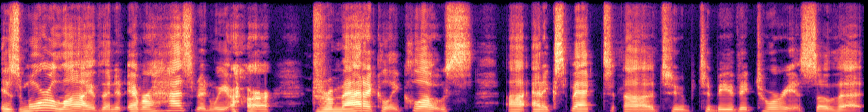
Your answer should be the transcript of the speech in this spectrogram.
is more alive than it ever has been. We are dramatically close uh, and expect uh, to to be victorious, so that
